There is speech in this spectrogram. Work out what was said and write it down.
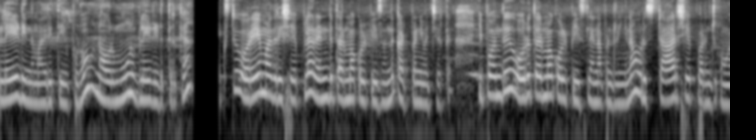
பிளேடு இந்த மாதிரி தேவைப்படும் நான் ஒரு மூணு பிளேடு எடுத்திருக்கேன். நெக்ஸ்ட்டு ஒரே மாதிரி ஷேப்பில் ரெண்டு தெர்மாக்கோல் பீஸ் வந்து கட் பண்ணி வச்சுருக்கேன். இப்போ வந்து ஒரு தெர்மாக்கோல் பீஸில் என்ன பண்ணுறீங்கன்னா ஒரு ஸ்டார் ஷேப் வரைஞ்சிக்கோங்க.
